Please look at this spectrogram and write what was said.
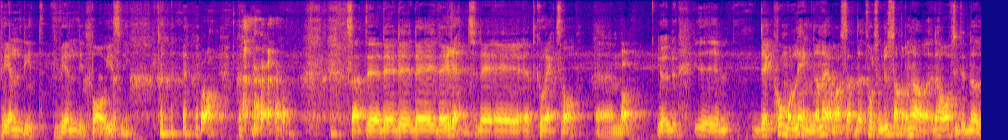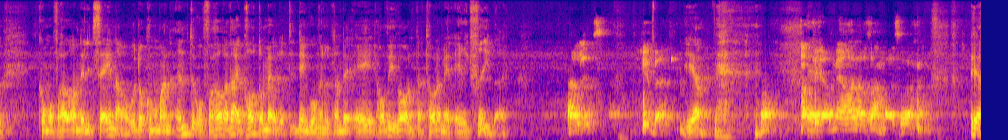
väldigt, väldigt bra gissning. så att eh, det, det, det, det, är rätt. Det är ett korrekt svar. Ehm, ja. Ehm, det kommer längre ner va? så att folk som lyssnar på den här, det här avsnittet nu kommer att få höra om det lite senare och då kommer man inte att få höra dig prata om målet den gången utan det är, har vi valt att tala med Erik Friberg. Härligt. Kribbe. Ja. Han firade mer än alla oss andra så... Ja,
